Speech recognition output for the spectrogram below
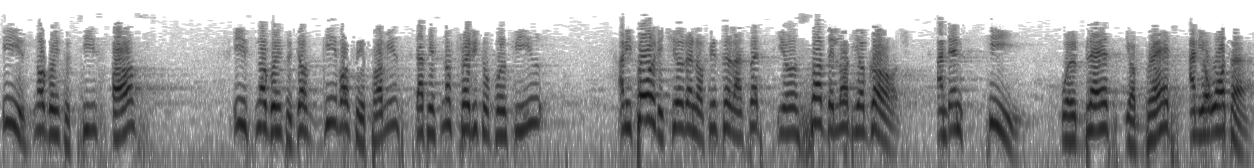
He is not going to tease us. He is not going to just give us a promise that is not ready to fulfill. And he told the children of Israel and said, You'll serve the Lord your God. And then he will bless your bread and your water.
